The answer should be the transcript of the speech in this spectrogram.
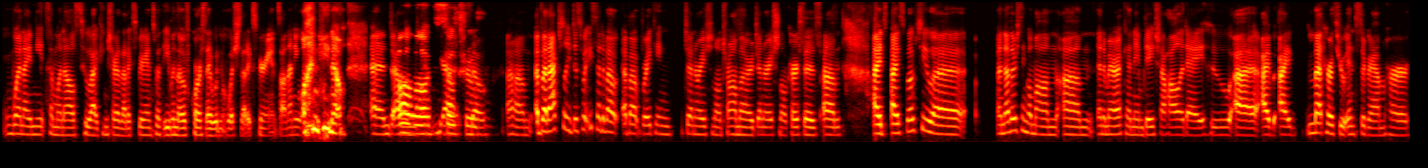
when i meet someone else who i can share that experience with even though of course i wouldn't wish that experience on anyone you know? And um, oh yeah, so true. so, um, but actually just what you said about about breaking generational trauma or generational curses um, I, I spoke to a, another single mom um, in America named Daisha Holiday, who uh, I, I, met her through Instagram. Her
